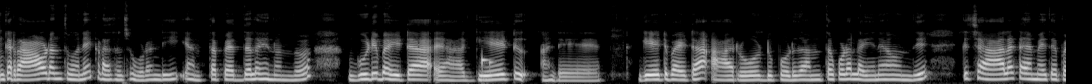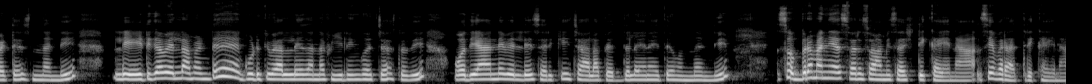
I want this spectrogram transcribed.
ఇంకా రావడంతోనే ఇక్కడ అసలు చూడండి ఎంత పెద్ద లైన్ ఉందో. గుడి బయట గేటు అంటే గేట్ బయట ఆ రోడ్డు పొడుగు అంతా కూడా లైనే ఉంది. ఇక చాలా టైం అయితే పట్టేసిందండి. లేట్గా వెళ్ళామంటే గుడికి వెళ్ళలేదన్న ఫీలింగ్ వచ్చేస్తుంది. ఉదయాన్నే వెళ్ళేసరికి చాలా పెద్ద లైన్ అయితే ఉందండి. సుబ్రహ్మణ్యేశ్వర స్వామి షష్ఠికైనా శివరాత్రికైనా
